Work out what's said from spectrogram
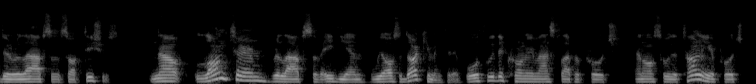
the relapse of soft tissues. Now, long-term relapse of ADM, we also documented it, both with the coronally advanced flap approach and also with the tunneling approach,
